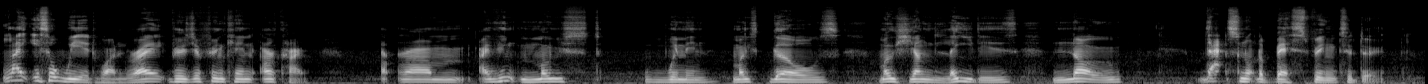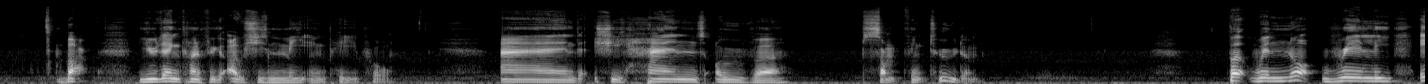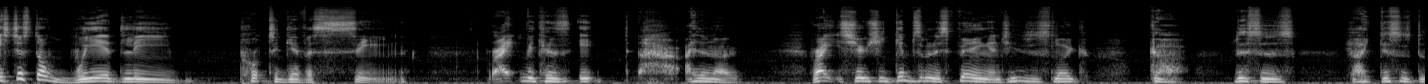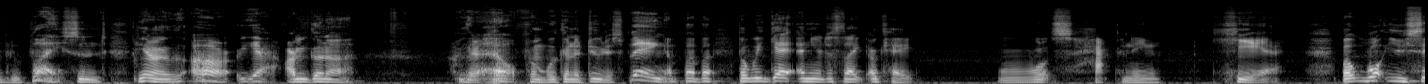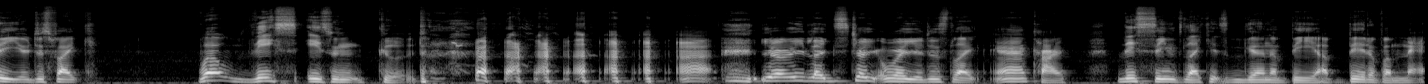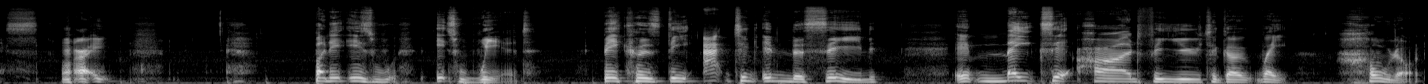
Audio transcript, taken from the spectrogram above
like it's a weird one, right? Because you're thinking, okay, um, I think most women, most girls, most young ladies know that's not the best thing to do but you then kind of figure, oh, she's meeting people. And she hands over something to them. But we're not really, it's just a weirdly put together scene, right? Because it, I don't know, right? So she gives him this thing and she's just like, God, this is like this is the device and you know oh yeah i'm gonna i'm gonna help and we're gonna do this thing and but but but we get and you're just like okay what's happening here but what you see you're just like well this isn't good. You know what i mean? Like straight away you're just like okay this seems like it's gonna be a bit of a mess right? but it is it's weird because the acting in the scene it makes it hard for you to go wait hold on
